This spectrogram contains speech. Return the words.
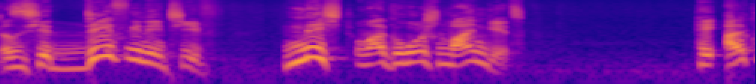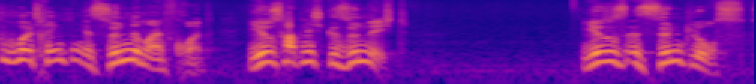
dass es hier definitiv nicht um alkoholischen Wein geht. Hey, Alkohol trinken ist Sünde, mein Freund. Jesus hat nicht gesündigt. Jesus ist sündlos.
